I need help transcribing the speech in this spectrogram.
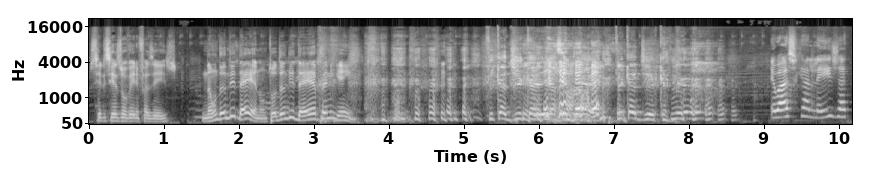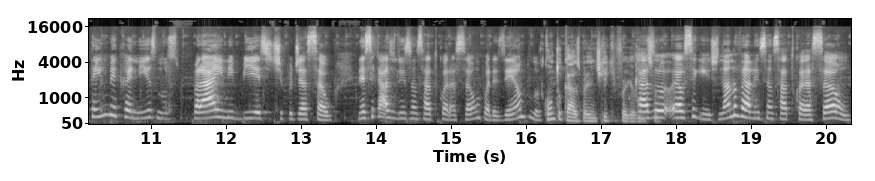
se eles resolverem fazer isso. Não dando ideia, não tô dando ideia para ninguém. Fica a dica aí, essa ideia. Fica a dica. Eu acho que a lei já tem mecanismos para inibir esse tipo de ação. Nesse caso do Insensato Coração, por exemplo, Conta o caso pra gente, o que, que foi que o caso aconteceu? é o seguinte: na novela Insensato Coração,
